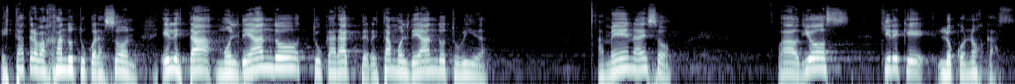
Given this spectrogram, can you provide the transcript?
está trabajando tu corazón. Él está moldeando tu carácter, está moldeando tu vida. Amén a eso. Wow, Dios quiere que lo conozcas.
